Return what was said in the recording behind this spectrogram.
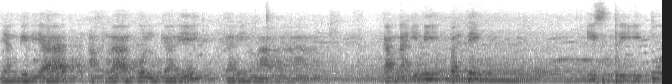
yang dilihat akhlakul kari karimah. Karena ini penting istri itu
